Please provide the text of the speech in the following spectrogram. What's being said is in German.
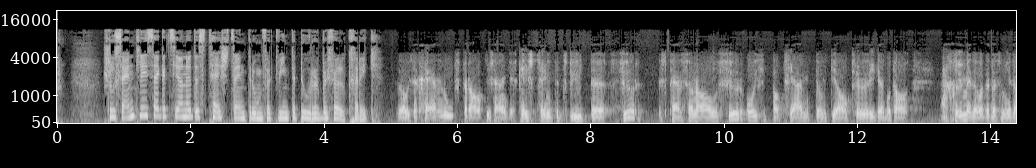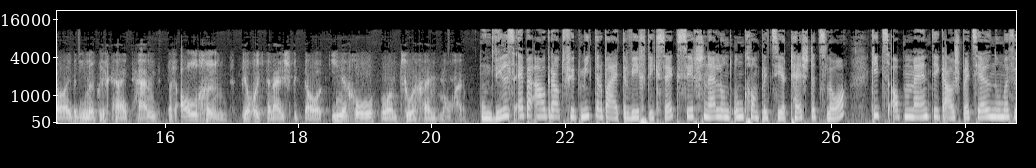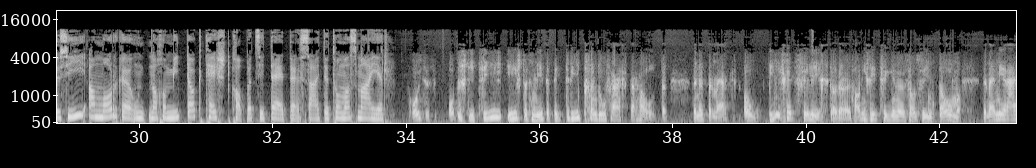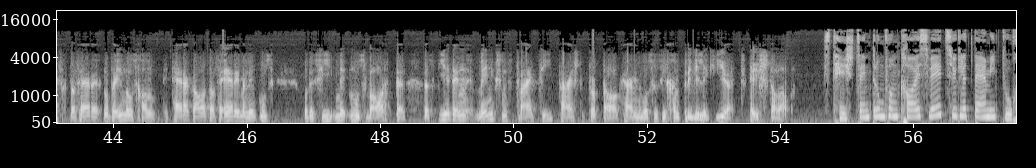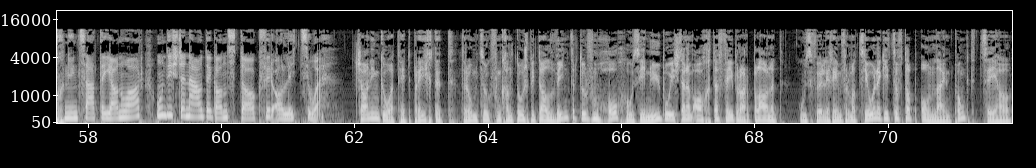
Schlussendlich sagen sie ja nicht das Testzentrum für die Winterthurer Bevölkerung. Also unser Kernauftrag ist eigentlich, Testzentren zu bieten für das Personal, für unsere Patienten und die Angehörigen, die da auch kommen, oder, dass wir da eben die Möglichkeit haben, dass alle können bei uns dann ins Spital reinkommen, die einen Besuch machen wollen. Und weil es eben auch gerade für die Mitarbeiter wichtig ist, sich schnell und unkompliziert testen zu lassen, gibt es ab dem Montag auch speziell nur für Sie am Morgen und nach dem Mittag Testkapazitäten, sagte Thomas Meyer. Unser oberstes Ziel ist, dass wir den Betrieb aufrechterhalten können wenn jemand merkt, oh, bin ich jetzt vielleicht, oder habe ich jetzt irgendwie so Symptome, dann wenn wir einfach, dass er problemlos kann dorthin gehen, dass er eben nicht muss, oder sie nicht muss warten, dass die dann wenigstens zwei Zeitfenster pro Tag haben, wo sie sich privilegiert testen lassen. Das Testzentrum vom KSW zügelt der Mittwoch, 19. Januar, und ist dann auch den ganzen Tag für alle zu. Janine Gut hat berichtet, der Umzug vom Kantonsspital Winterthur vom Hochhaus in Neubau ist dann am 8. Februar geplant. Ausführliche Informationen gibt es auf toponline.ch.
